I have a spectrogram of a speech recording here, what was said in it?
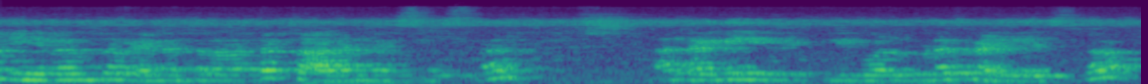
నీరంతా వేసిన తర్వాత కారం వేసేస్తా. అలాగే ఈ లివర్ కూడా కడిగేస్తా.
